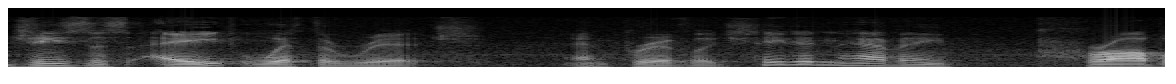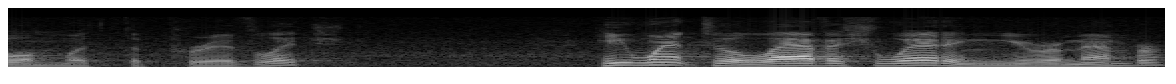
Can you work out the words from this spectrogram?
Jesus ate with the rich and privileged. He didn't have any problem with the privileged. He went to a lavish wedding, you remember?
